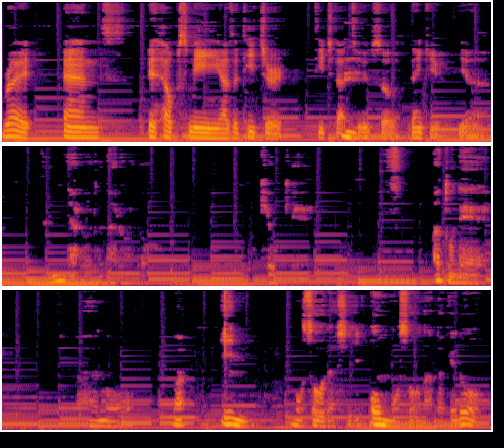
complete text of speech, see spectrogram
Right. And it helps me as a teacher teach that Mm. too. So thank you. Yeah. うんなるほど、なるほど。オッケーオッケー。あとね、あの、まあ、in もそうだし、on もそうなんだけど、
